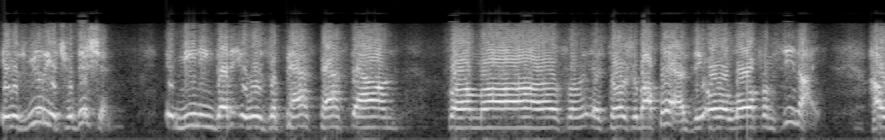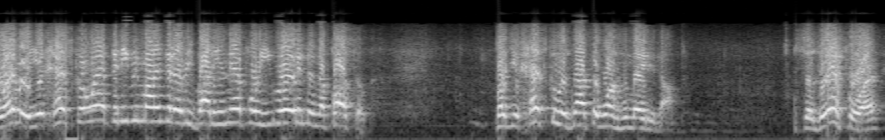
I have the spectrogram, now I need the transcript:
It was really a tradition, it, meaning that it was a pass passed down from uh, from as Torah Shabbat as the oral law from Sinai. However, Yecheskel went and he reminded everybody, and therefore he wrote it in the pasuk. But Yecheskel is not the one who made it up. So therefore,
